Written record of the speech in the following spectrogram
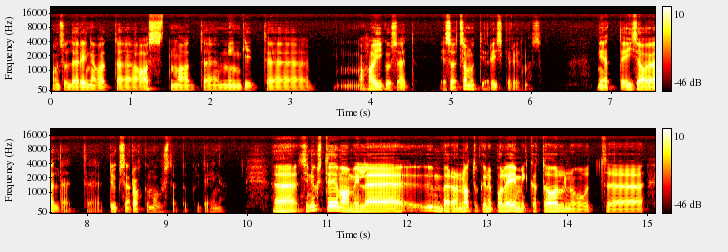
on sul erinevad äh, astmad, äh, mingid äh, haigused ja sa oled samuti riskirühmas. nii et ei saa öelda, et, et üks on rohkem ohustatud kui teine siin üks teema, mille ümber on natukene poleemikat olnud äh,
